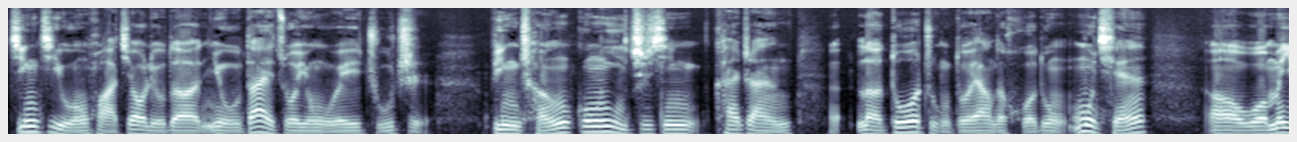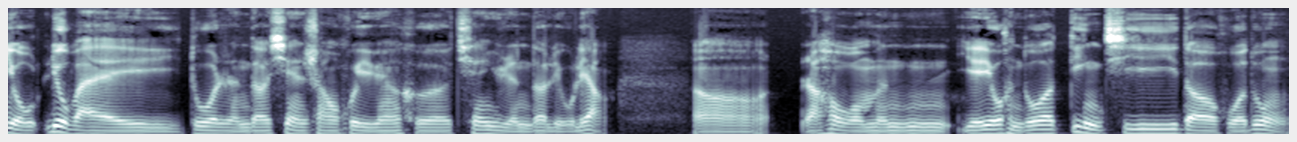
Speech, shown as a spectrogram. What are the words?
经济文化交流的纽带作用为主旨，秉承公益之心，开展了多种多样的活动。目前，呃，我们有六百多人的线上会员和千余人的流量，嗯，然后我们也有很多定期的活动。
